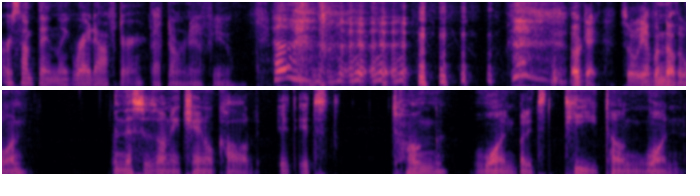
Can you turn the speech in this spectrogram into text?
or something like right after. That darn F you. Okay, so we have another one, and this is on a channel called it, it's Tongue One, but it's T Tongue One.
